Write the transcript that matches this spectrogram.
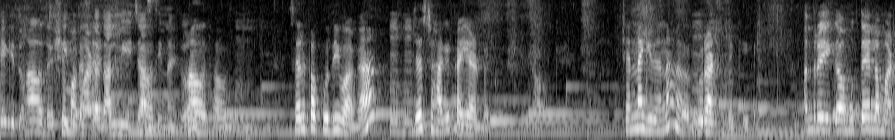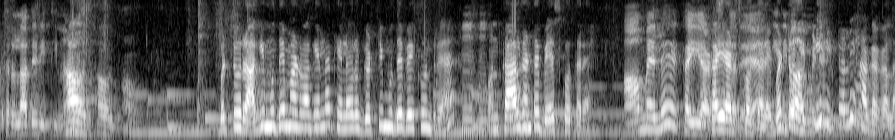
ಹೇಗಿದು? ಹೌದು ಶಿವಮೊಗ್ಗ ಸೈಡ್ ಮಾಡೋದು ಅಲ್ಲಿ ಜಾಸ್ತಿ ಇದು? ಹೌದು ಹೌದು. ಸ್ವಲ್ಪ ಕುದಿಯುವಾಗ ಜಸ್ಟ್ ಹಾಗೆ ಕೈ ಆಡಬೇಕು. ಚೆನ್ನಾಗಿ ಇದನ್ನ ಗುರಾಡಿಸ್ಬೇಕು ಈಗ ಅಂದ್ರೆ ಈಗ ಮುದ್ದೆ ಎಲ್ಲ ಮಾಡ್ತಾರಲ್ಲ ಅದೇ ರೀತಿನ? ಹೌದು ಹೌದು. ಬಟ್ ರಾಗಿ ಮುದ್ದೆ ಮಾಡುವಾಗೆಲ್ಲ ಕೆಲವರು ಗಟ್ಟಿ ಮುದ್ದೆ ಬೇಕು ಅಂದ್ರೆ ಒಂದ್ ಕಾಲ್ ಗಂಟೆ ಬೇಯಿಸ್ಕೋತಾರೆ ಆಮೇಲೆ ಕೈ ಕೈ. ಆಡಿಸ್ಕೋತಾರೆ. ಬಟ್ ಅಕ್ಕಿ ಹಿಟ್ಟಲ್ಲಿ ಹಾಗಾಗಲ್ಲ.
